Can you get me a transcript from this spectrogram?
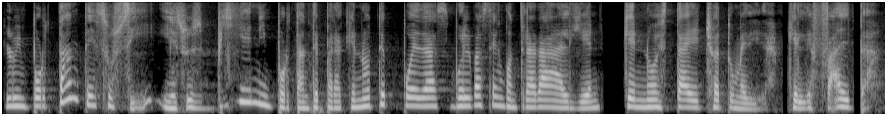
Lo importante, eso sí, y eso es bien importante para que no te puedas, vuelvas a encontrar a alguien que no está hecho a tu medida, que le falta,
